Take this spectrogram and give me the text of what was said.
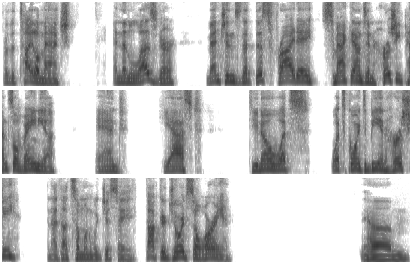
for the title match. And then Lesnar mentions that this Friday SmackDown's in Hershey, Pennsylvania, and he asked, "Do you know what's what's going to be in Hershey?" And I thought someone would just say, "Dr. George Zahorian." Um,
